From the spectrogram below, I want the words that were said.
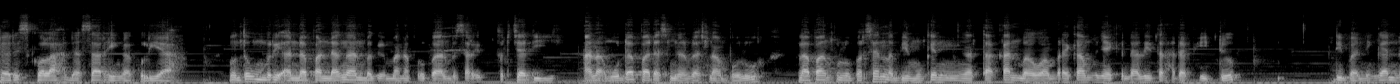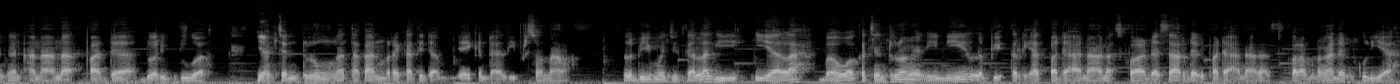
dari sekolah dasar hingga kuliah. Untuk memberi Anda pandangan bagaimana perubahan besar itu terjadi, anak muda pada 1960, 80% lebih mungkin mengatakan bahwa mereka mempunyai kendali terhadap hidup dibandingkan dengan anak-anak pada 2002 yang cenderung mengatakan mereka tidak mempunyai kendali personal. Lebih mengejutkan lagi ialah bahwa kecenderungan ini lebih terlihat pada anak-anak sekolah dasar daripada anak-anak sekolah menengah dan kuliah.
